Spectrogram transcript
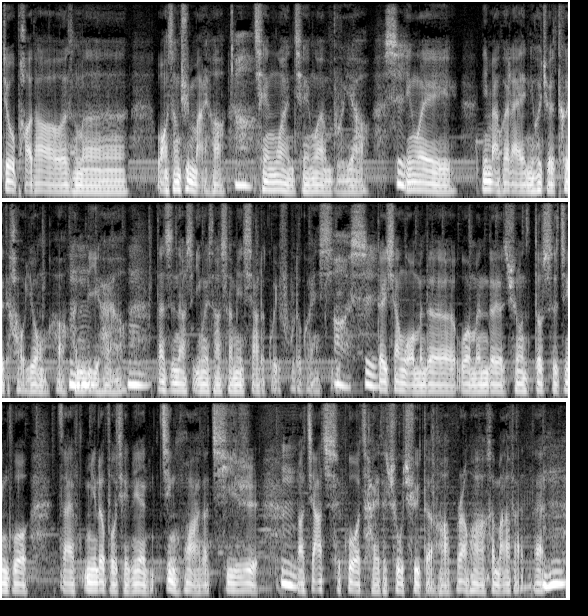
就跑到什么网上去买哈，千万千万不要，是。因为你买回来你会觉得特别好用哈，很厉害哈。嗯。但是那是因为它上面下了鬼符的关系。啊，是。对，像我们的我们的寻龙都是经过在弥勒佛前面净化的七日，嗯，然后加持过才的出去的哈，不然的话很麻烦，嗯，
